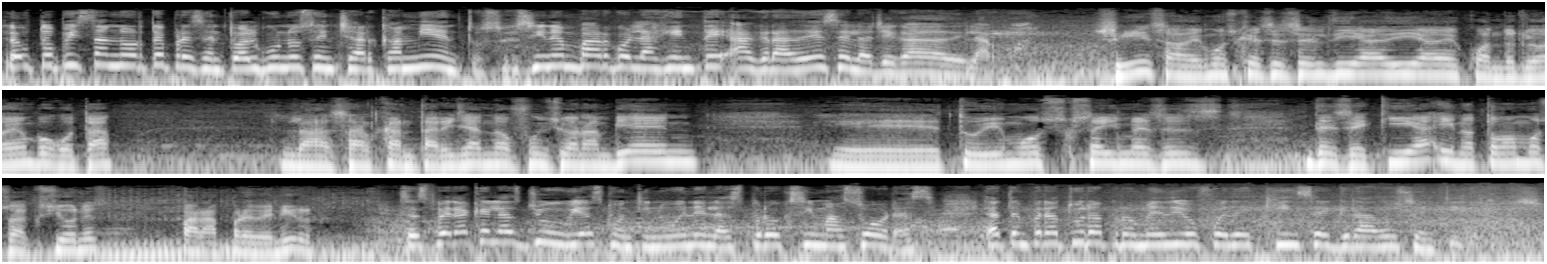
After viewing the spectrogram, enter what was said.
La autopista norte presentó algunos encharcamientos, sin embargo la gente agradece la llegada del agua. Sí, sabemos que ese es el día a día de cuando llueve en Bogotá las alcantarillas no funcionan bien, eh, tuvimos seis meses de sequía y no tomamos acciones para prevenir. Se espera que las lluvias continúen en las próximas horas. La temperatura promedio fue de 15 grados centígrados.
